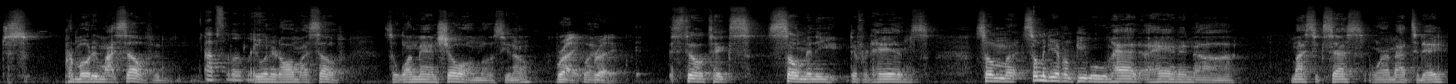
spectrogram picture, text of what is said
Just promoting myself and Absolutely. doing it all myself. It's a one man show almost, you know? Right, But right. It still takes so many different hands, so mu- so many different people who've had a hand in uh, my success and where I'm at today.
